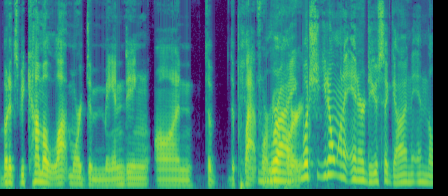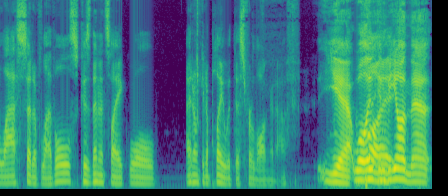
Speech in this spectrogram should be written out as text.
but it's become a lot more demanding on the the platforming right part. which you don't want to introduce a gun in the last set of levels because then it's like well i don't get to play with this for long enough Yeah, well, and, and beyond that,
